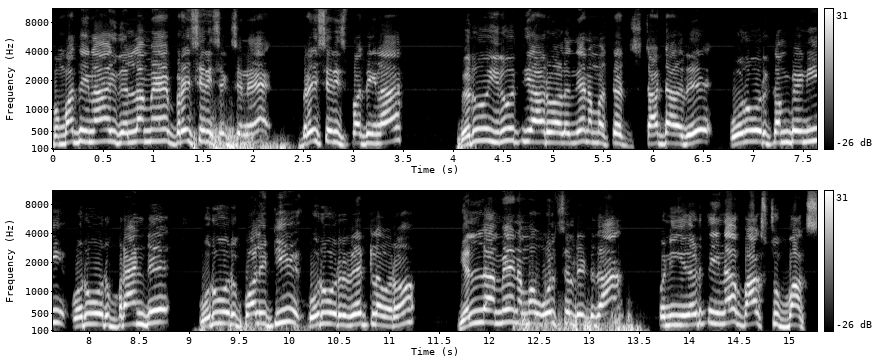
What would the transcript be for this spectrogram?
இப்போ பார்த்தீங்கன்னா இது எல்லாமே பிரைசரி செக்ஷனு பிரைசரிஸ் பார்த்தீங்கன்னா வெறும் இருபத்தி ஆறு ரூபாலேருந்தே நம்ம ஸ்டார்ட் ஆகுது. ஒரு ஒரு கம்பெனி ஒரு ஒரு பிராண்டு ஒரு ஒரு குவாலிட்டி ஒரு ஒரு ரேட்டில் வரும். எல்லாமே நம்ம ஹோல்சேல் ரேட்டு தான். இப்போ நீங்கள் இதை எடுத்தீங்கன்னா பாக்ஸ் டு பாக்ஸ்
